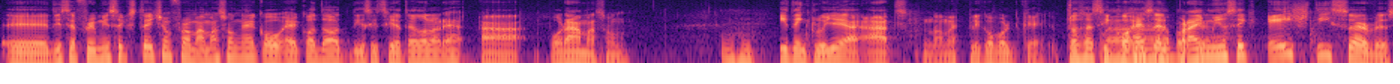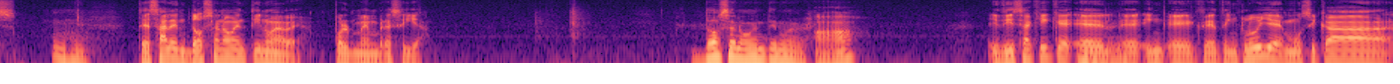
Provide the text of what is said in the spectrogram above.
Eh, dice Free Music Station from Amazon Echo, Echo Dot, 17 dólares ah, por Amazon. Y te incluye ads, no me explico por qué. Entonces, si Ah, coges el Prime Music HD Service, Ujú. te salen 12.99 por membresía. 12.99. Ajá. Y dice aquí que, el, eh, eh, que te incluye música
